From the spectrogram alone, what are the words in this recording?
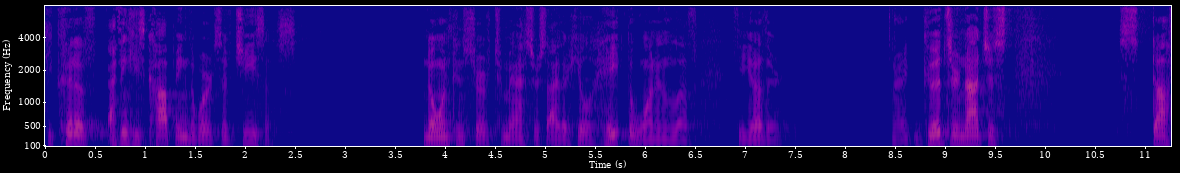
He could have, I think he's copying the words of Jesus. No one can serve two masters either. He'll hate the one and love the other. Right? Goods are not just stuff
